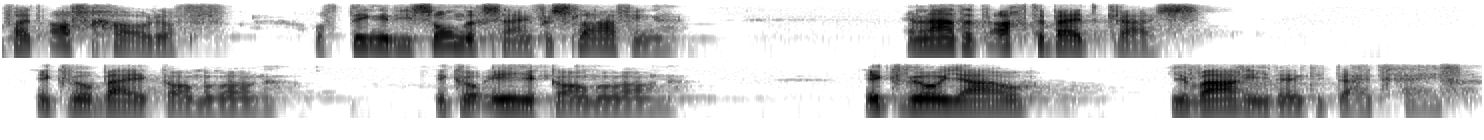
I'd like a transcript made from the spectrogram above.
of uit afgoden, of, of dingen die zondig zijn, verslavingen. En laat het achter bij het kruis. Ik wil bij je komen wonen. Ik wil in je komen wonen. Ik wil jou je ware identiteit geven.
